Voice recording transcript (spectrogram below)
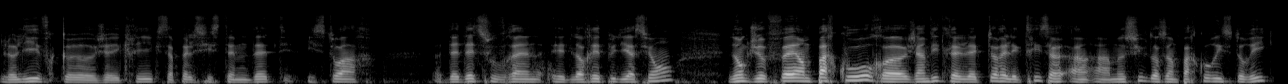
le livre que j'ai écrit qui s'appelle Système dette, histoire des dettes souveraines et de leur répudiation. Donc, je fais un parcours, euh, j'invite les lecteurs et lectrices à, à- me suivre dans un parcours historique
